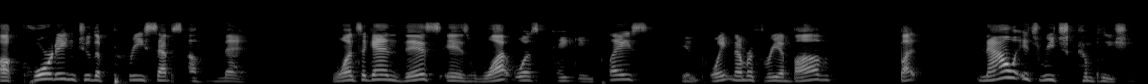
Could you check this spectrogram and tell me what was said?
according to the precepts of men. Once again, this is what was taking place in point number three above, but now it's reached completion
